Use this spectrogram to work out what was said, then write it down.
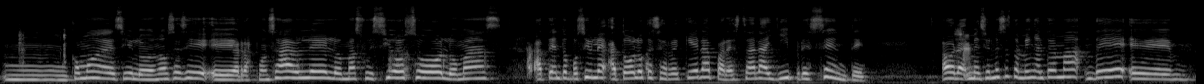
Mm, ¿cómo decirlo? No sé si eh, responsable, lo más juicioso, lo más atento posible a todo lo que se requiera para estar allí presente. Ahora, mencionaste también el tema de eh,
